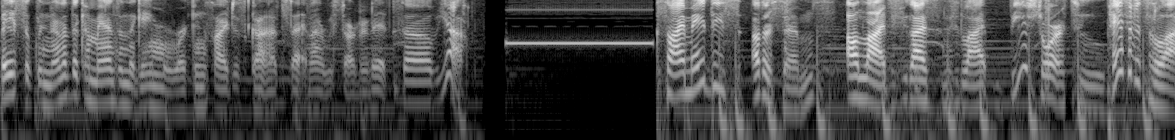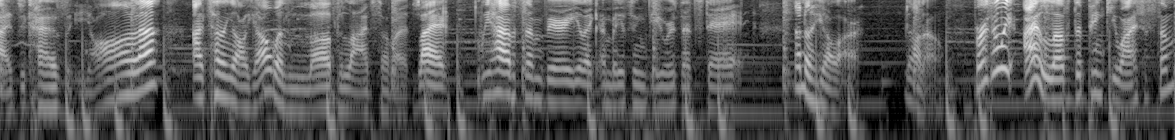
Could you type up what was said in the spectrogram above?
Basically, none of the commands in the game were working, so I just got upset and I restarted it. So, yeah. So I made these other Sims on live. If you guys the live, be sure to pay attention to the lives because y'all, I'm telling y'all, y'all would love the live so much. Like, we have some very like amazing viewers that stay. I don't know who y'all are. Y'all know. Personally, I love the pink UI system.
